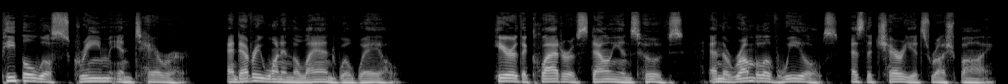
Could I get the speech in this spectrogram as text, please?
People will scream in terror, and everyone in the land will wail. Hear the clatter of stallions' hooves and the rumble of wheels as the chariots rush by.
